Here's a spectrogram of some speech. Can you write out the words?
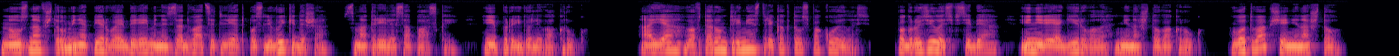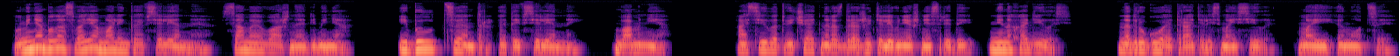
Но узнав, что у меня первая беременность за 20 лет после выкидыша, смотрели с опаской и прыгали вокруг. А я во втором триместре как-то успокоилась, погрузилась в себя и не реагировала ни на что вокруг. Вот вообще ни на что. У меня была своя маленькая вселенная, самая важная для меня. И был центр этой вселенной во мне. А сил отвечать на раздражители внешней среды не находилось. На другое тратились мои силы, мои эмоции.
